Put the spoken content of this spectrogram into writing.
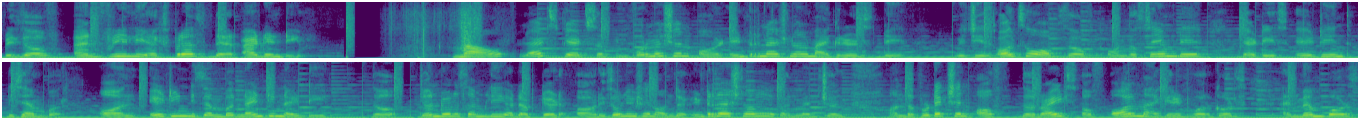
preserve and freely express their identity. Now, let's get some information on International Migrants Day, which is also observed on the same day that is 18th December. On 18 December 1990, the General Assembly adopted a resolution on the International Convention on the Protection of the Rights of All Migrant Workers and Members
